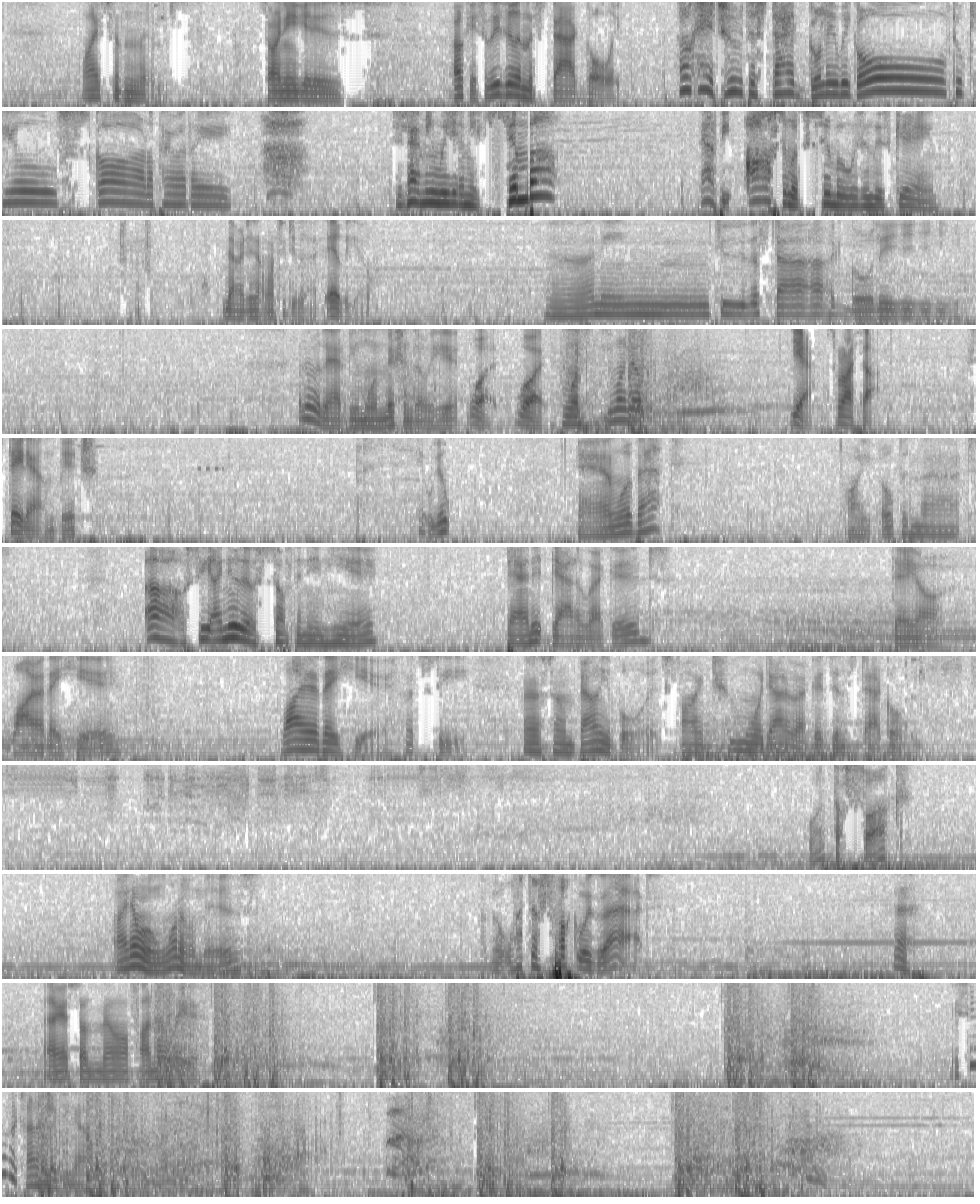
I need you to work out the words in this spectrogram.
lights and limbs. So I need to get his Okay, so these are in the Skag Gully. Okay, to the Skag Gully we go to kill Scar apparently. Does that mean we get to meet Simba? That would be awesome if Simba was in this game. No, I did not want to do that. There we go. Running to the Skag Gully. I knew there had to be more missions over here. What? What? Who wants? You want to go? Yeah, that's what I thought. Stay down, bitch. Here we go. And we're back. Already opened that. Oh, see, I knew there was something in here. Bandit data records. They are. Why are they here? Why are they here? Let's see. Uh, some bounty boards. Find two more data records in Skag Gully. What the fuck? I know what one of them is. But what the fuck was that? Huh. I guess something that I'll find out later. These things are kind of easy now.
